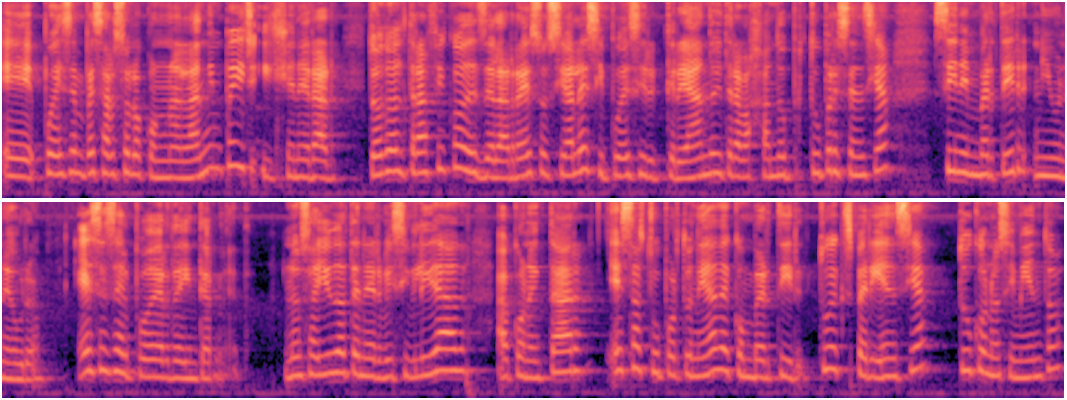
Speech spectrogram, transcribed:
eh, puedes empezar solo con una landing page y generar todo el tráfico desde las redes sociales y puedes ir creando y trabajando tu presencia sin invertir ni un euro. Ese es el poder de Internet. Nos ayuda a tener visibilidad, a conectar. Esta es tu oportunidad de convertir tu experiencia, tu conocimiento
